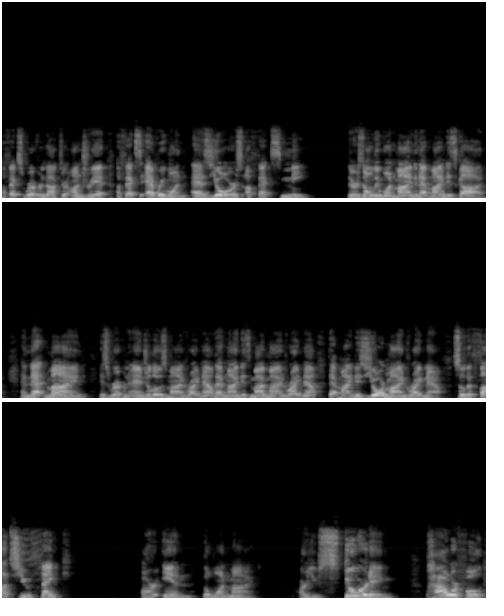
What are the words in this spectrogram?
affects Reverend Dr. Andriette, affects everyone as yours affects me. There is only one mind, and that mind is God. And that mind is Reverend Angelo's mind right now. That mind is my mind right now. That mind is your mind right now. So the thoughts you think are in the one mind. Are you stewarding powerful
